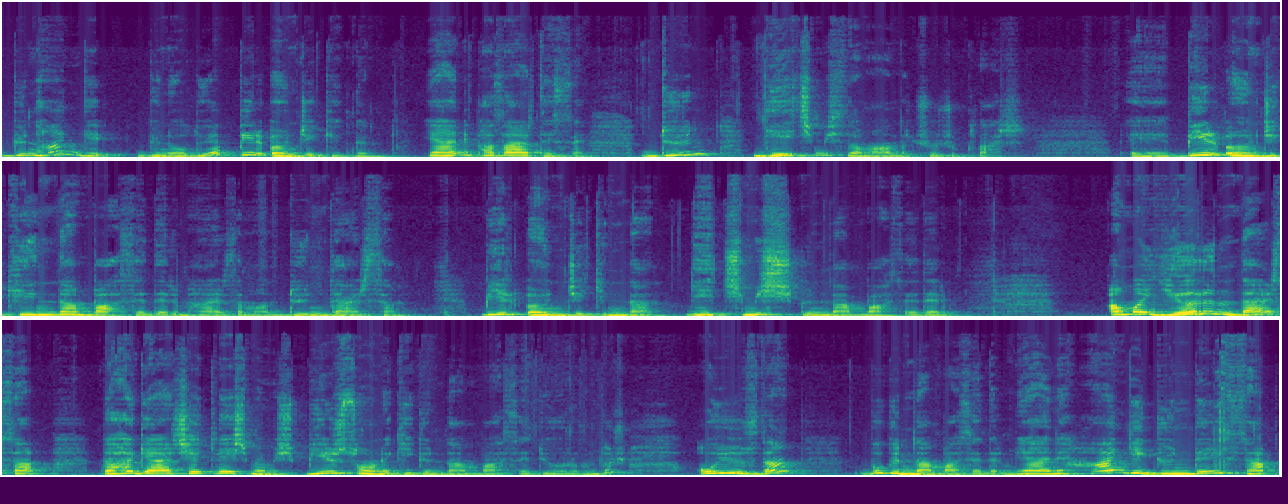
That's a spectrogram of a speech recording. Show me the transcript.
gün hangi gün oluyor? Bir önceki gün. Yani pazartesi. Dün geçmiş zamanda çocuklar. Ee, bir öncekinden bahsederim her zaman dün dersem. Bir öncekinden, geçmiş günden bahsederim. Ama yarın dersem daha gerçekleşmemiş bir sonraki günden bahsediyorumdur. O yüzden bugünden bahsederim. Yani hangi gündeysem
